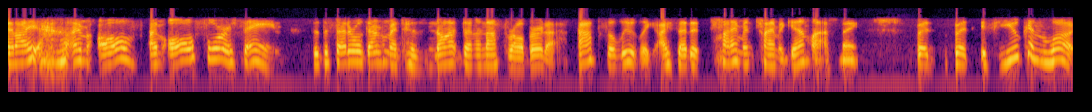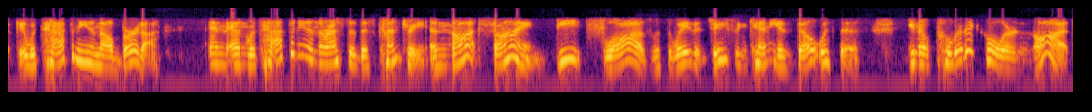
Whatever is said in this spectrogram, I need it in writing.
And I, I'm all, I'm all for saying that the federal government has not done enough for Alberta. Absolutely, I said it time and time again last night. But, but if you can look at what's happening in Alberta and and what's happening in the rest of this country and not find deep flaws with the way that Jason Kenney has dealt with this, you know, political or not.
